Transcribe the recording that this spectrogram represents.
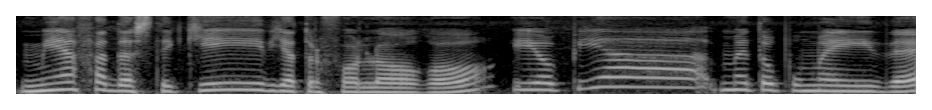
μία φανταστική διατροφολόγο, η οποία με το που με είδε,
